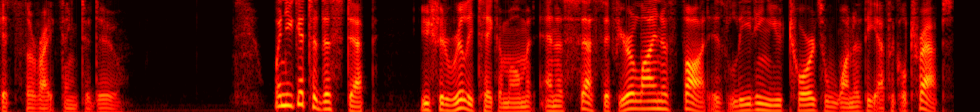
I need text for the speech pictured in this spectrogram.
it's the right thing to do. When you get to this step, you should really take a moment and assess if your line of thought is leading you towards one of the ethical traps.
